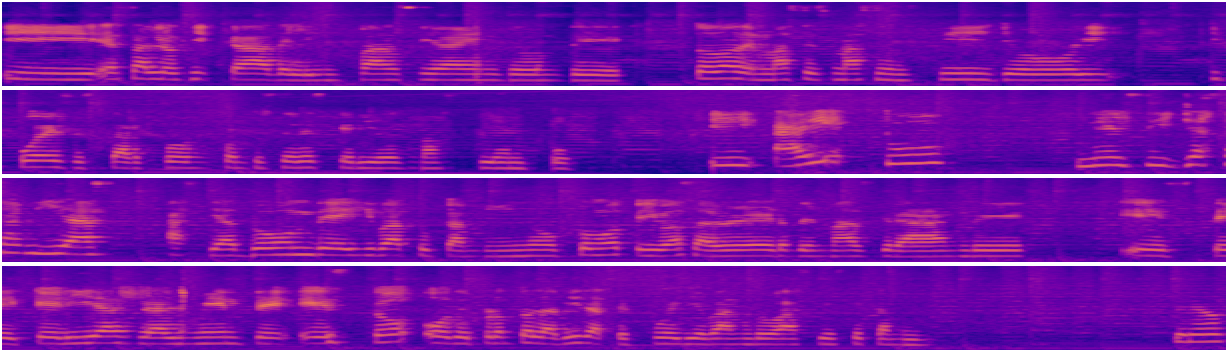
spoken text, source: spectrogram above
y esa lógica de la infancia en donde todo además es más sencillo y, puedes estar con, con, tus seres queridos más tiempo. Y ahí tú, Nelsi, ya sabías hacia dónde iba tu camino, cómo te ibas a ver de más grande, este, querías realmente esto o de pronto la vida te fue llevando hacia este camino. Creo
